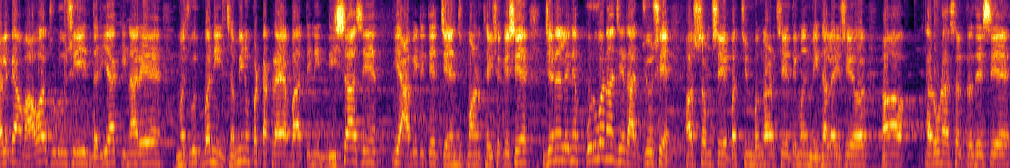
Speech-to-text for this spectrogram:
એટલે કે આ વાવાઝોડું છે, એ દરિયા કિનારે મજબૂત બની, જમીન ઉપર ટકરાયા બાદ તેની દિશા છે, એ આવી રીતે ચેન્જ પણ થઈ શકે છે. જેને લઈને પૂર્વના જે રાજ્યો છે, અસમ છે, પશ્ચિમ બંગાળ છે, તેમજ મેઘાલય છે અરુણાચલ પ્રદેશ છે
